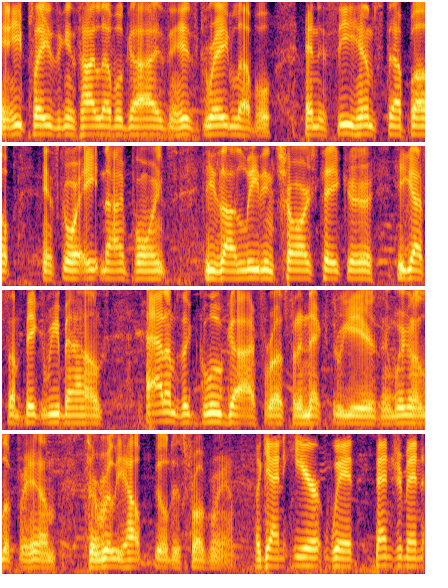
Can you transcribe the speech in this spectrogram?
and he plays against high level guys in his grade level. And to see him step up and score eight, nine points, he's our leading charge taker. He got some big rebounds. Adam's a glue guy for us for the next three years, and we're going to look for him to really help build this program. Again, here with Benjamin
